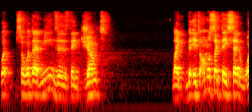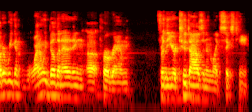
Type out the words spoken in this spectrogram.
what? So what that means is they jumped. Like it's almost like they said, "What are we gonna? Why don't we build an editing uh, program for the year 2016?"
